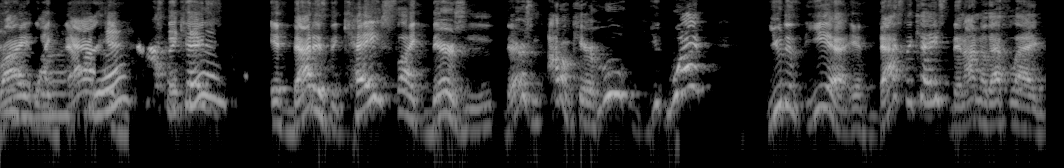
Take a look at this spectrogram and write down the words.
right? Like uh, that. if yeah, that's the case. If that is the case, like there's there's I don't care who you what you just yeah. If that's the case, then I know that flag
